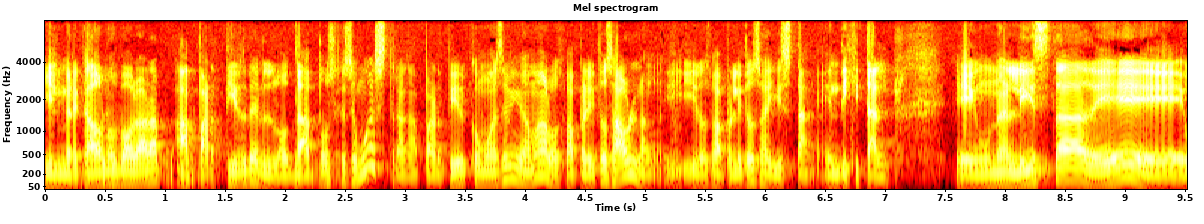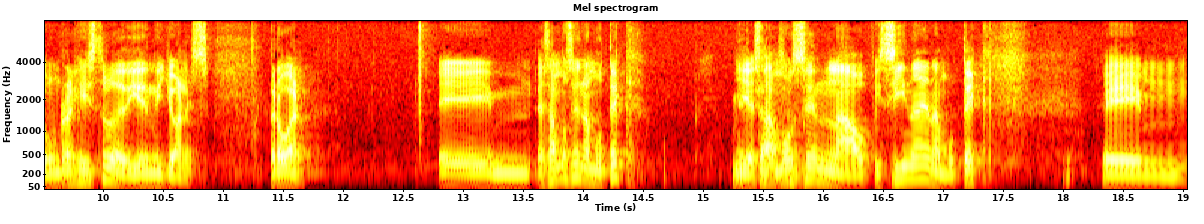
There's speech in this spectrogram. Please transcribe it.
Y el mercado nos va a hablar a, partir de los datos que se muestran, a partir, como dice mi mamá, los papelitos hablan y, los papelitos ahí están, en digital, en una lista de un registro de 10 millones. Pero bueno, eh, estamos en Amutec y estamos en la oficina de Amutec. Eh,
